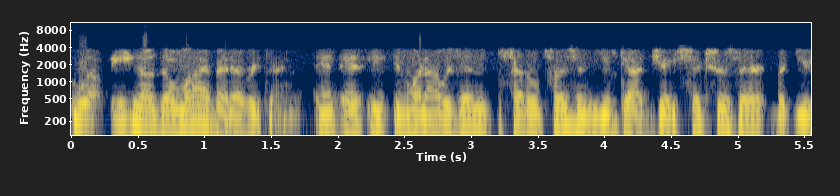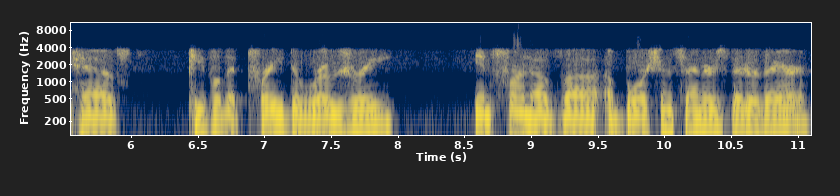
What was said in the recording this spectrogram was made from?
Well, you know, they'll lie about everything. And, and when I was in federal prison, you've got J6ers there, but you have people that prayed the rosary in front of uh, abortion centers that are there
